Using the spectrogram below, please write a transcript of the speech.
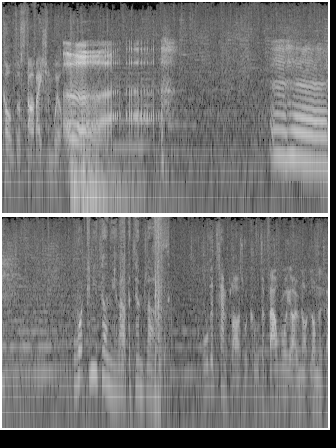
cold or starvation will. Uh, uh, What can you tell me about the Templars? All the Templars were called to Val Royeaux not long ago.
